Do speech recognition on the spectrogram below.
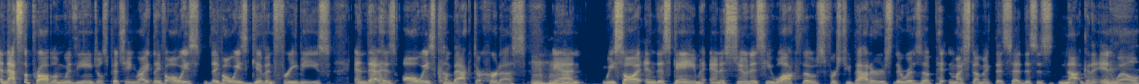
and that's the problem with the Angels pitching, right? They've always they've always given freebies, and that has always come back to hurt us. Mm-hmm. And we saw it in this game. And as soon as he walked those first two batters, there was a pit in my stomach that said, This is not going to end well.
